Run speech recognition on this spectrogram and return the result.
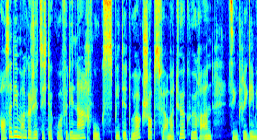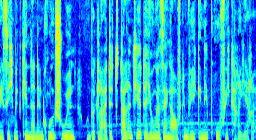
Außerdem engagiert sich der Chor für den Nachwuchs, bietet Workshops für Amateurchöre an, singt regelmäßig mit Kindern in Grundschulen und begleitet talentierte junge Sänger auf dem Weg in die Profikarriere.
